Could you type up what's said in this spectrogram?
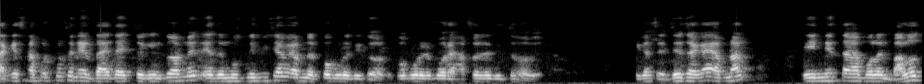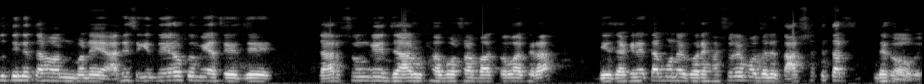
যাকে সাপোর্ট করছেন, এর দায় দায়িত্ব কিন্তু আপনার এজ এ মুসলিম হিসাবে আপনার কবরে দিতে হবে, কবরের পরে হাসরে দিতে হবে। ঠিক আছে? যে জায়গায় আপনার এই নেতা বলেন, ভালো যদি নেতা হন মানে আদেশে কিন্তু এরকমই আছে যে যার সঙ্গে যার উঠা বসা বা চলাফেরা দিয়ে যাকে নেতা মনে করে হাসরের ময়দানে তার সাথে তার দেখা হবে,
